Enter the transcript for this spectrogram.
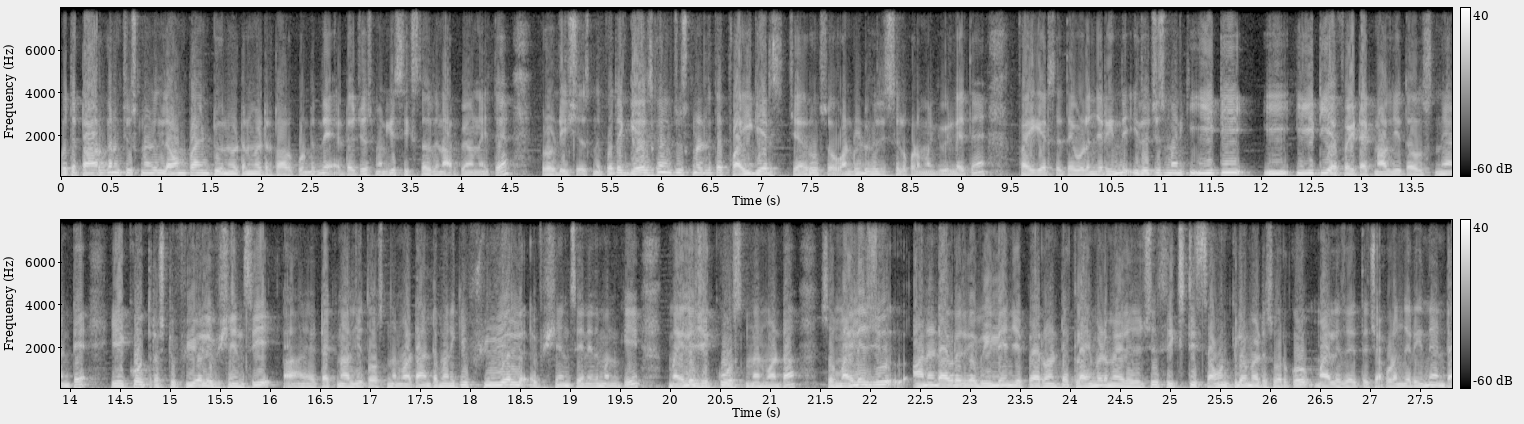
పోతే టార్క్ కనుక చూసినట్టు eleven point two newton metre torque ఉంటుంది. అటు వచ్చేసి మనకి సిక్స్ థౌసండ్ ఆర్పిఎం అయితే ప్రొడ్యూస్ చేస్తుంది. పోతే గేర్స్ కనుక చూసుకున్నట్లయితే ఫైవ్ గేర్స్ ఇచ్చారు. సో వన్ ట్వంటీ ఫైవ్ సీసీలో కూడా మనకి వీళ్ళైతే ఫైవ్ గేర్స్ అయితే ఇవ్వడం జరిగింది. ఇది వచ్చేసి మనకి ఈటీ ఈటీఎఫ్ఐ టెక్నాలజీతో వస్తుంది. అంటే ఎక్కువ థ్రస్ట్ ఫ్యూయల్ ఎఫిషియన్సీ టెక్నాలజీతో వస్తుంది అనమాట అంటే మనకి ఫ్యూయల్ ఎఫిషియన్సీ అనేది మనకి మైలేజ్ ఎక్కువ వస్తుంది అనమాట సో మైలేజ్ ఆన్ అండ్ యావరేజ్గా వీళ్ళు ఏం చెప్పారు అంటే క్లైమేట్ మైలేజ్ వచ్చి సిక్స్టీ సెవెన్ కిలోమీటర్స్ వరకు మైలేజ్ అయితే చెప్పడం జరిగింది. అంటే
